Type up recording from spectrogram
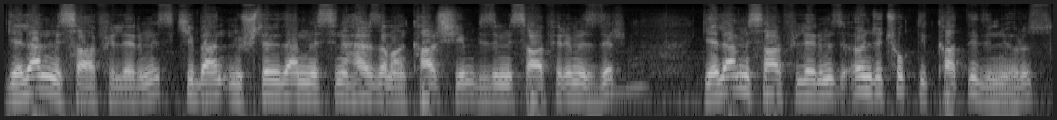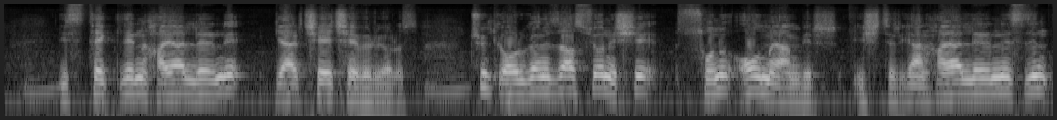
gelen misafirlerimiz ki ben müşteri denmesine her zaman karşıyım, bizim misafirimizdir. Gelen misafirlerimizi önce çok dikkatli dinliyoruz. İsteklerini, hayallerini gerçeğe çeviriyoruz. Çünkü organizasyon işi sonu olmayan bir iştir. Yani hayallerinizin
